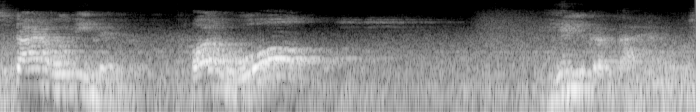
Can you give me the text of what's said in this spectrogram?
स्टार्ट होती है। और वो हील करता है उस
